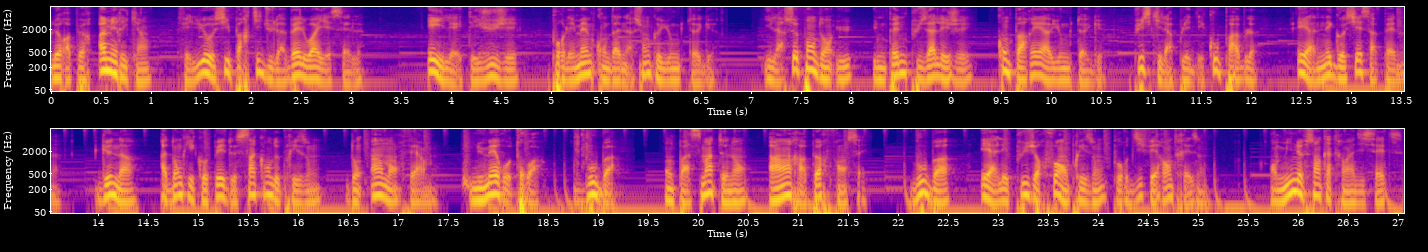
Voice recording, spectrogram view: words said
Le rappeur américain fait lui aussi partie du label YSL, et il a été jugé pour les mêmes condamnations que Young Thug. Il a cependant eu une peine plus allégée comparée à Young Thug, puisqu'il a plaidé coupable et a négocié sa peine. Gunna a donc écopé de 5 ans de prison, dont un an ferme. Numéro 3. Booba. On passe maintenant à un rappeur français. Booba est allé plusieurs fois en prison pour différentes raisons. En 1997,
